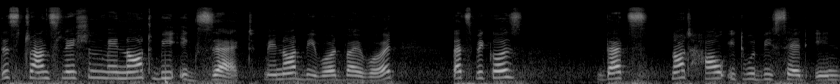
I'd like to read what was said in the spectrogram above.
this translation may not be exact, may not be word by word. That is because that is not how it would be said in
